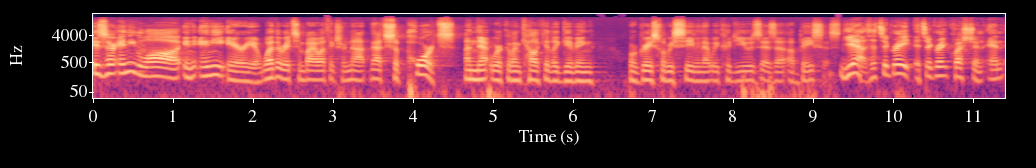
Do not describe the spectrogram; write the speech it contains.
Is there any law in any area, whether it's in bioethics or not, that supports a network of uncalculated giving? Or graceful receiving that we could use as a, a basis. Yeah, that's a great. It's a great question, and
